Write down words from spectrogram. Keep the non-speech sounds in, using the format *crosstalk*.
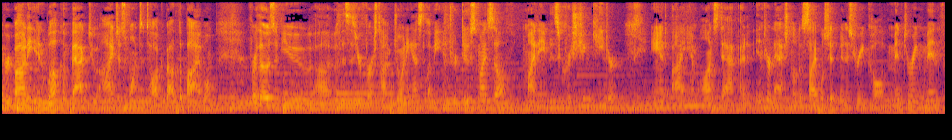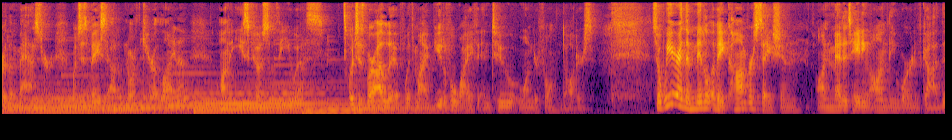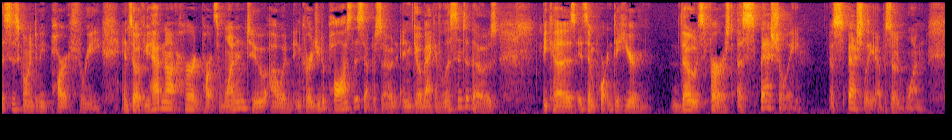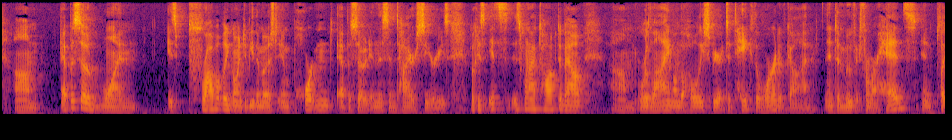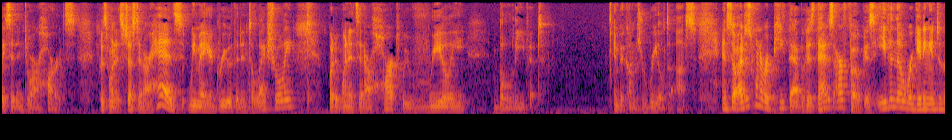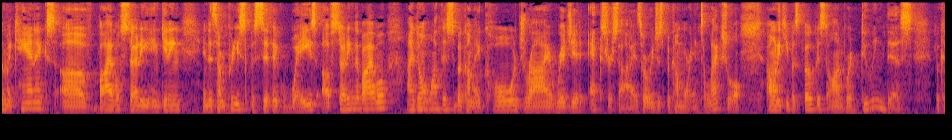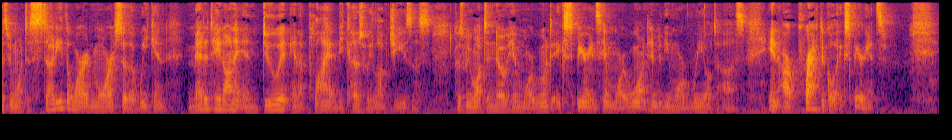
everybody, and welcome back to I Just Want to Talk About the Bible. For those of you uh, who this is your first time joining us, let me introduce myself. My name is Christian Keeter, and I am on staff at an international discipleship ministry called Mentoring Men for the Master, which is based out of North Carolina on the east coast of the U.S., which is where I live with my beautiful wife and two wonderful daughters. So, we are in the middle of a conversation on meditating on the Word of God. This is going to be part three. And so, if you have not heard parts one and two, I would encourage you to pause this episode and go back and listen to those because it's important to hear those first, especially, especially episode one. Um, episode one is probably going to be the most important episode in this entire series because it's, it's when I talked about um, relying on the Holy Spirit to take the Word of God and to move it from our heads and place it into our hearts. Because when it's just in our heads, we may agree with it intellectually, but when it's in our heart, we really believe it it becomes real to us. And so I just want to repeat that because that is our focus. Even though we're getting into the mechanics of Bible study and getting into some pretty specific ways of studying the Bible, I don't want this to become a cold, dry, rigid exercise where we just become more intellectual. I want to keep us focused on we're doing this because we want to study the Word more so that we can meditate on it and do it and apply it because we love Jesus because we want to know him more. We want to experience him more. We want him to be more real to us in our practical experience.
